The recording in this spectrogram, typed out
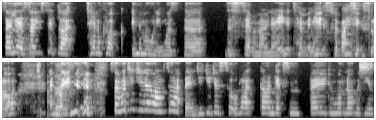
So yeah, so you said like ten o'clock in the morning was the the ceremony, ten minutes for basic slot, and Yeah. then so what did you do after that? Then did you just sort of like go and get some food and whatnot with your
